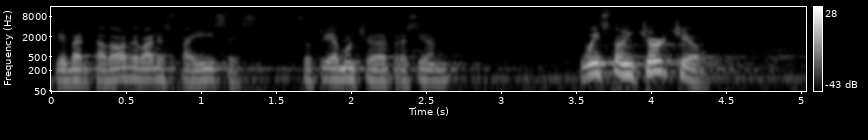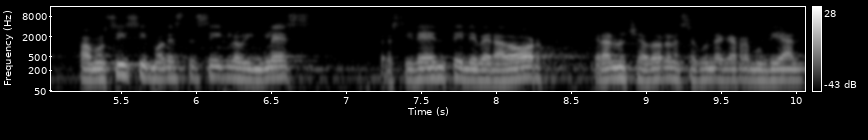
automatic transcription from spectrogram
libertador de varios países, sufría mucho de depresión. Winston Churchill, famosísimo de este siglo inglés, presidente y liberador, gran luchador en la Segunda Guerra Mundial,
